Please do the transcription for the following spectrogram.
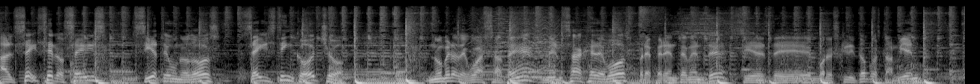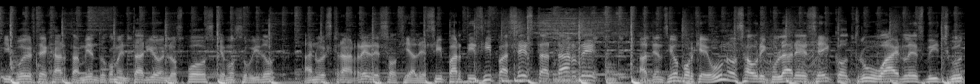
al 606-712-658. Número de WhatsApp, ¿eh? Mensaje de voz, preferentemente. Si es de por escrito, pues también. Y puedes dejar también tu comentario en los posts que hemos subido a nuestras redes sociales. Si participas esta tarde, atención porque unos auriculares Eco True Wireless Beachwood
